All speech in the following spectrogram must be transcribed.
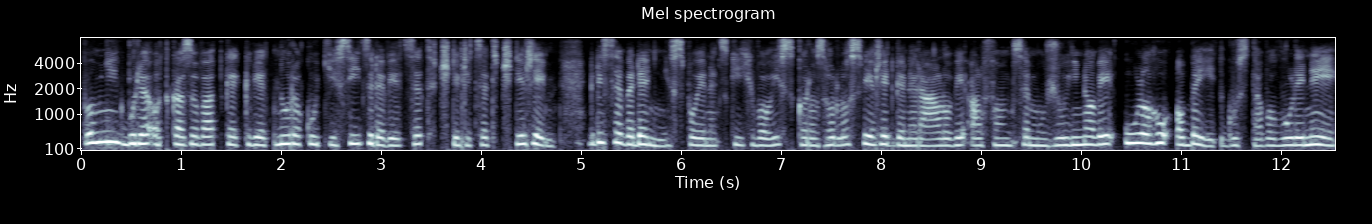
Pomník bude odkazovat ke květnu roku 1944, kdy se vedení spojeneckých vojsk rozhodlo svěřit generálovi Alfonsemu Žujínovi úlohu obejít Gustavovu linii,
